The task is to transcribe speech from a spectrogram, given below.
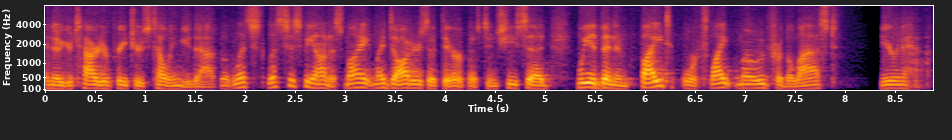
I know you're tired of preachers telling you that, but let's let's just be honest. My my daughter's a therapist, and she said we had been in fight or flight mode for the last year and a half,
